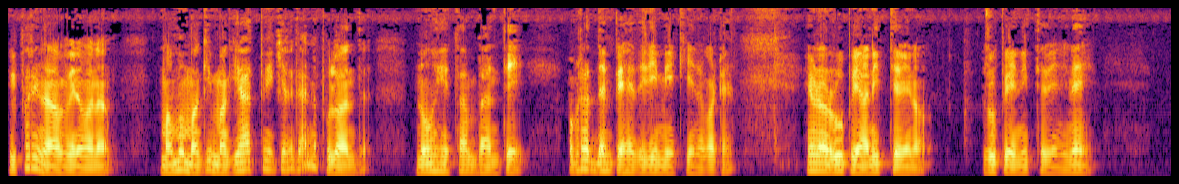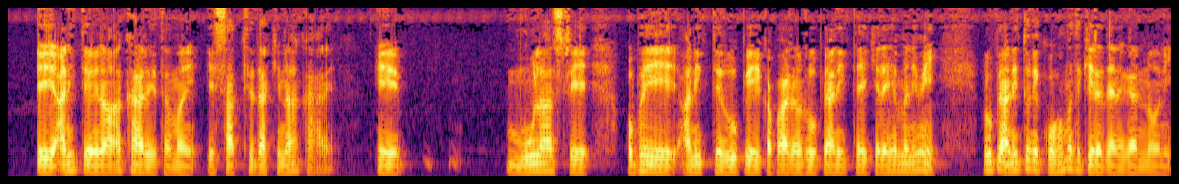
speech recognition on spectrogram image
විපරිණාම වෙනවා නම් මම මගේ මගේ ආත්මය කියලා ගන්න පුළුවන්ද නොහේතම් බන්තේ ඔබට දැන් පැහැදිලි මේ කියනකොට එහෙනම් රූපය අනිත්‍ය වෙනවා රූපේ නිට්ටය වෙන්නේ නැහැ ඒ අනිත්‍ය වෙන ආකාරය තමයි ඒ සත්‍ය දකින ආකාරය ඒ මූලාශ්‍රයේ ඔබ ඒ අනිත්‍ය රූපේ එකපාරට රූපේ අනිත්‍යයි කියලා එහෙම නෙමෙයි. රූපේ අනිත්‍යනේ කොහොමද කියලා දැනගන්න ඕනි.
